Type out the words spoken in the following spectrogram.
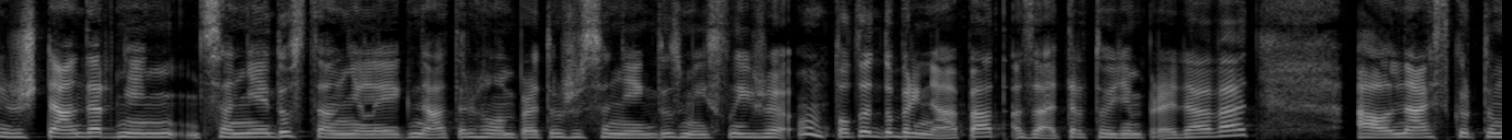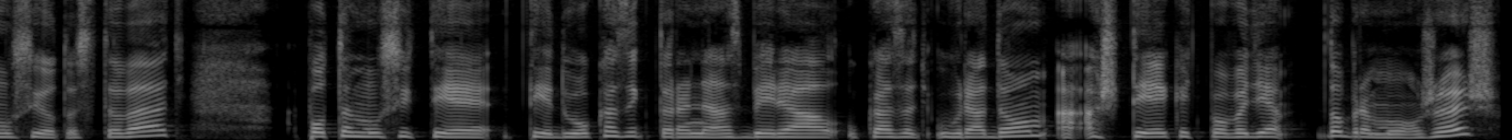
že štandardne sa nedostane liek na trh len preto, že sa niekto zmyslí, že um, toto je dobrý nápad a zajtra to idem predávať, ale najskôr to musí otestovať. Potom musí tie, tie dôkazy, ktoré nazbieral, ukázať úradom a až tie, keď povedia, dobre, môžeš,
